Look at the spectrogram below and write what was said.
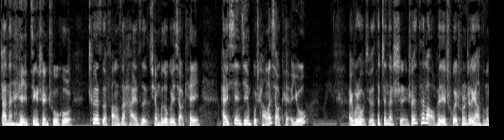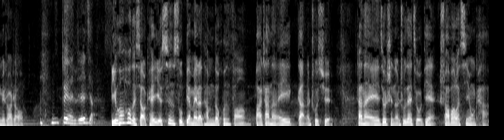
渣男 A 净身出户，车子、房子、孩子全部都归小 K，还现金补偿了小 K。哎呦，哎，不是，我觉得他真的是，你说他老婆也出轨出成这个样子都没抓着。对呀，你接着讲。离婚后的小 K 也迅速变卖了他们的婚房，把渣男 A 赶了出去，渣男 A 就只能住在酒店，刷爆了信用卡。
